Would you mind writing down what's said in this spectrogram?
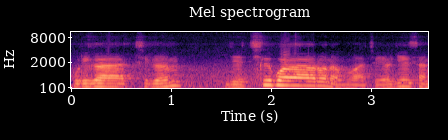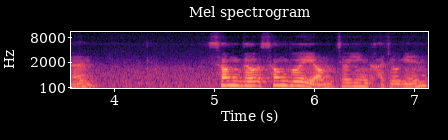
우리가 지금 이제 7과로 넘어왔죠. 여기에서는 성도, 성도의 영적인 가족인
